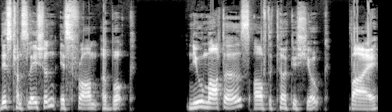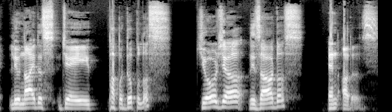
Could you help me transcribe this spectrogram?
This translation is from a book, New Martyrs of the Turkish Yoke, by Leonidas J. Papadopoulos, Georgia Lizardos, and others.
